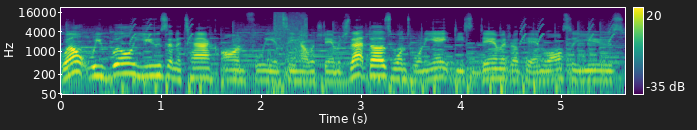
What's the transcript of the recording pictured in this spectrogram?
Well, we will use an attack on Flea and see how much damage that does. 128, decent damage. Okay, and we'll also use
